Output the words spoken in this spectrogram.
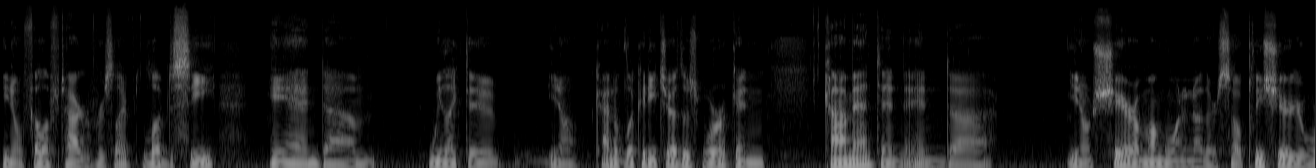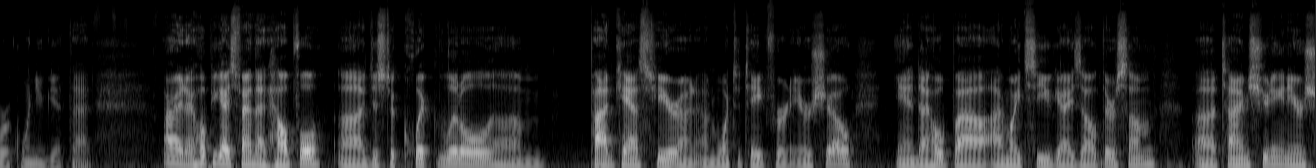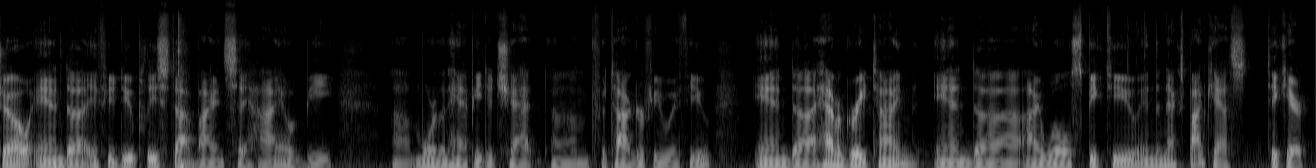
you know fellow photographers like love to see, and um, we like to you know kind of look at each other's work and comment and and uh, you know share among one another. So please share your work when you get that. All right, I hope you guys found that helpful. Uh, just a quick little um, podcast here on, on what to take for an air show. And I hope uh, I might see you guys out there some uh, time shooting an air show. And uh, if you do, please stop by and say hi. I would be uh, more than happy to chat um, photography with you. And uh, have a great time. And uh, I will speak to you in the next podcast. Take care.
